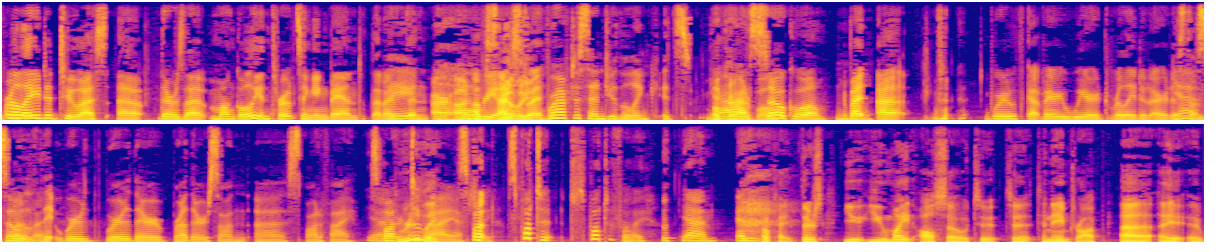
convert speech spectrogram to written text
related to us. Uh, there was a Mongolian throat singing band that I've been are Oh, unreal. obsessed really? with. We'll have to send you the link. It's Yeah, incredible. so cool. But uh, we've got very weird related artists yeah, on so Spotify. they, we're we're their brothers on uh, Spotify. Yeah. Spotify, Really? actually. Spot, spot, Spotify. yeah, and Okay, there's you. You might also to to, to name drop uh, a, a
